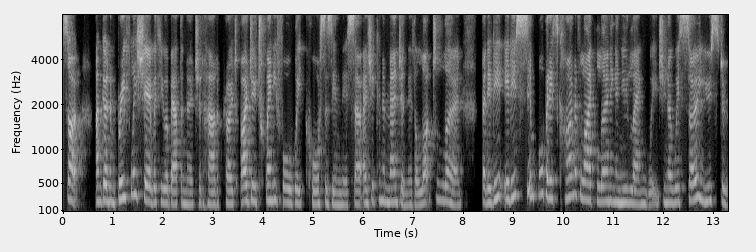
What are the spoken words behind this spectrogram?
So I'm going to briefly share with you about the Nurtured Heart approach. I do 24 week courses in this. So as you can imagine, there's a lot to learn, but it, it is simple, but it's kind of like learning a new language. You know, we're so used to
